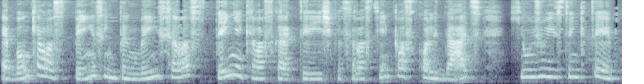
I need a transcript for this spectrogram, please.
é bom que elas pensem também se elas têm aquelas características, se elas têm aquelas qualidades que um juiz tem que ter.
